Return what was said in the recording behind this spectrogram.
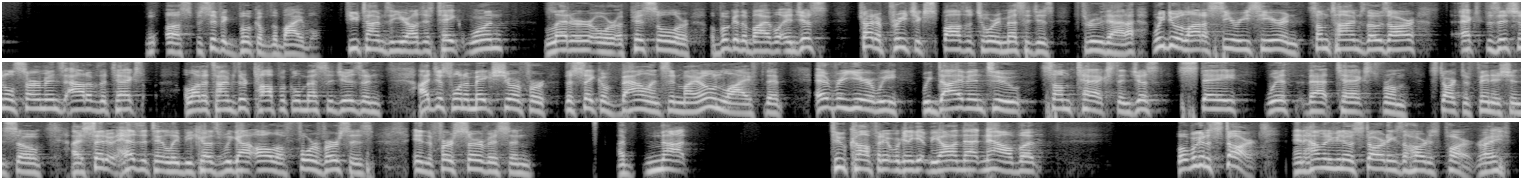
a specific book of the Bible. A few times a year, I'll just take one letter or epistle or a book of the Bible and just try to preach expository messages through that. We do a lot of series here, and sometimes those are expositional sermons out of the text. A lot of times they're topical messages, and I just want to make sure, for the sake of balance in my own life, that every year we, we dive into some text and just stay with that text from start to finish. And so I said it hesitantly because we got all of four verses in the first service, and I'm not too confident we're going to get beyond that now, but but we're going to start. And how many of you know starting is the hardest part, right?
